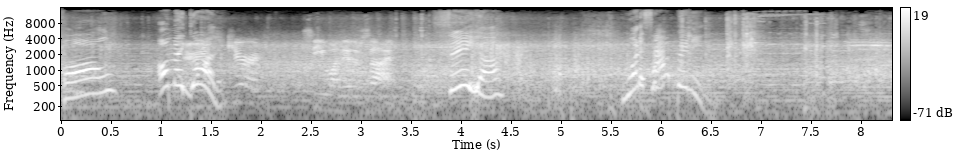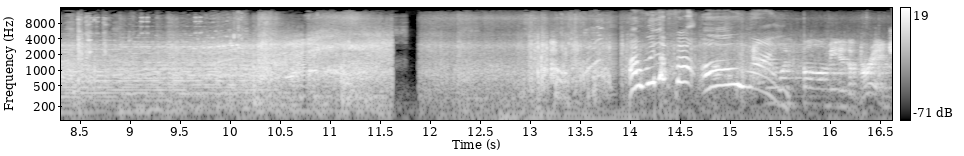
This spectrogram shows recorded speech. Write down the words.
Fall. Oh my God. Secured. See you on the other side. See ya. What is happening? Are we the fa- Oh my! Everyone follow me to the bridge.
